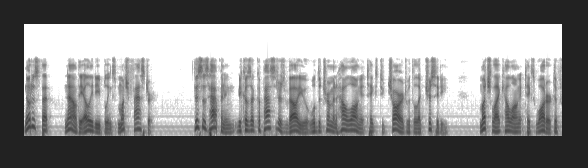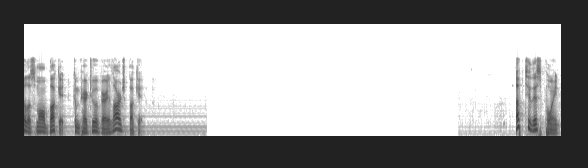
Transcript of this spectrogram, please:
Notice that now the LED blinks much faster. This is happening because a capacitor's value will determine how long it takes to charge with electricity, much like how long it takes water to fill a small bucket compared to a very large bucket. Up to this point,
